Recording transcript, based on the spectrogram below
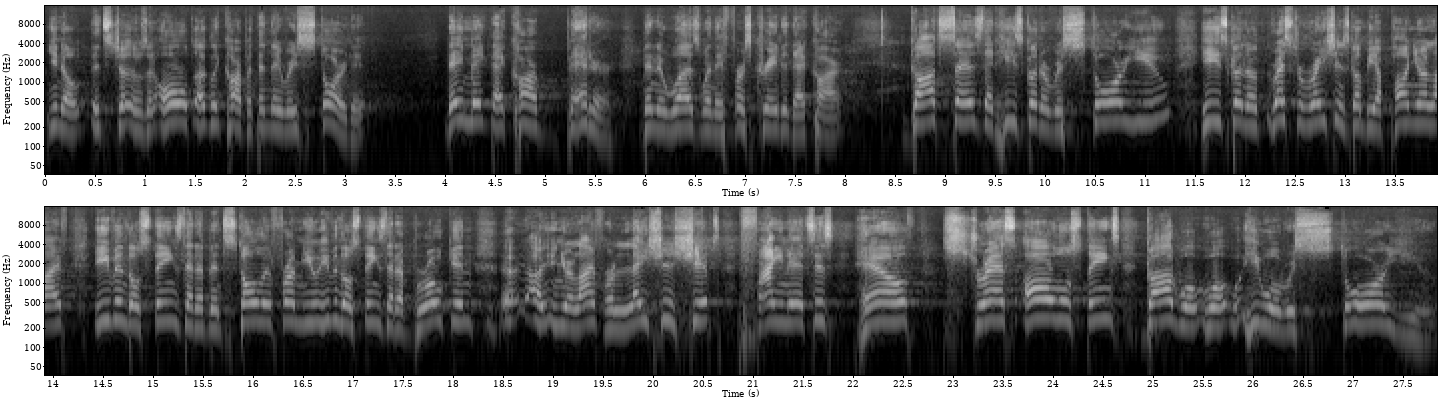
you know, it's just, it was an old, ugly car, but then they restored it. They make that car better than it was when they first created that car. God says that He's going to restore you. He's going to, restoration is going to be upon your life. Even those things that have been stolen from you, even those things that are broken uh, in your life, relationships, finances, health, stress, all those things, God will, will He will restore you.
